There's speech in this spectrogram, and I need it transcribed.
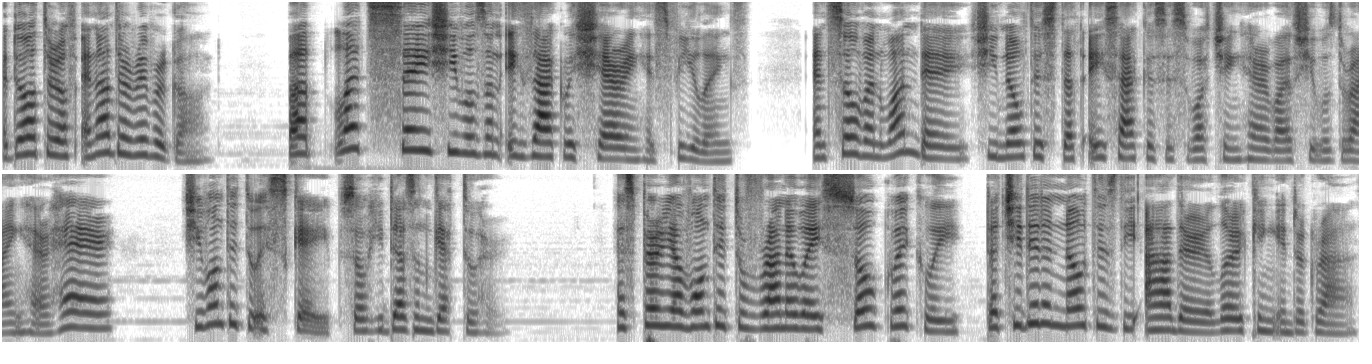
a daughter of another river god, but let's say she wasn't exactly sharing his feelings, and so when one day she noticed that Aesacus is watching her while she was drying her hair, she wanted to escape so he doesn't get to her. Hesperia wanted to run away so quickly that she didn't notice the adder lurking in the grass.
